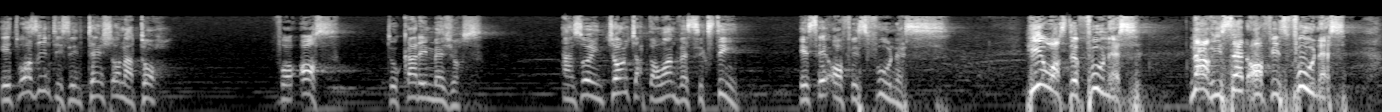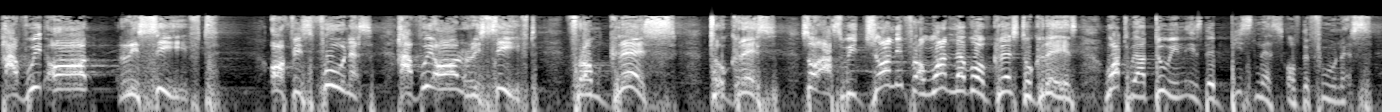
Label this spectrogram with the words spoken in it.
it wasn't his intention at all for us to carry measures. And so in John chapter 1, verse 16, he said, Of his fullness. He was the fullness. Now he said, Of his fullness have we all received. Of his fullness have we all received from grace to grace. So as we journey from one level of grace to grace, what we are doing is the business of the fullness.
